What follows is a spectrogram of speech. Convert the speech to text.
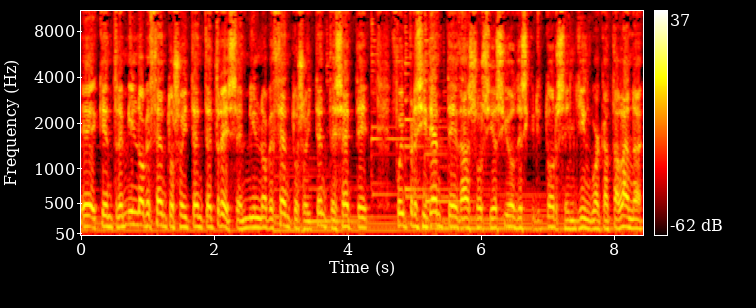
eh, que entre 1983 e 1987 foi presidente da Asociación de Escritores en Lingua Catalana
